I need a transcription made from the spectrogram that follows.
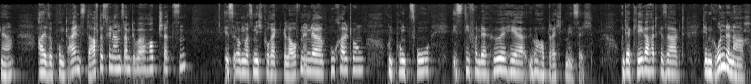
Ja. Also Punkt 1, darf das Finanzamt überhaupt schätzen? Ist irgendwas nicht korrekt gelaufen in der Buchhaltung? Und Punkt 2, ist die von der Höhe her überhaupt rechtmäßig? Und der Kläger hat gesagt, dem Grunde nach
